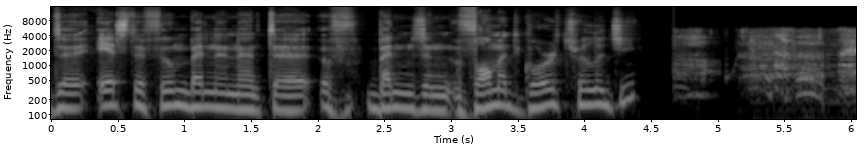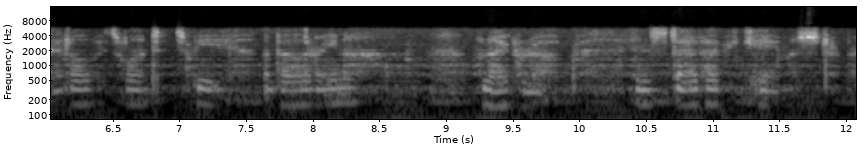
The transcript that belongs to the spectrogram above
de eerste film binnen, het, eh, v- binnen zijn Vomit Gore trilogy. I had always wanted to be a ballerina when I grew up. Instead, I became a stripper.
